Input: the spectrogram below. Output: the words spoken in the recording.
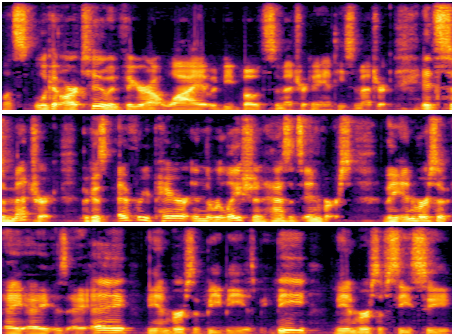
Let's look at R2 and figure out why it would be both symmetric and anti-symmetric. It's symmetric because every pair in the relation has its inverse. The inverse of AA is AA, the inverse of BB is BB, the inverse of CC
